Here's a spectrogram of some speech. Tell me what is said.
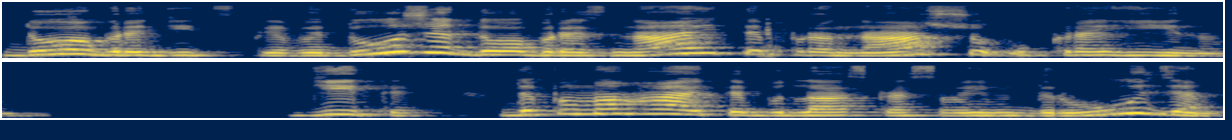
Добре, дітки, ви дуже добре знаєте про нашу Україну. Діти, допомагайте, будь ласка, своїм друзям,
